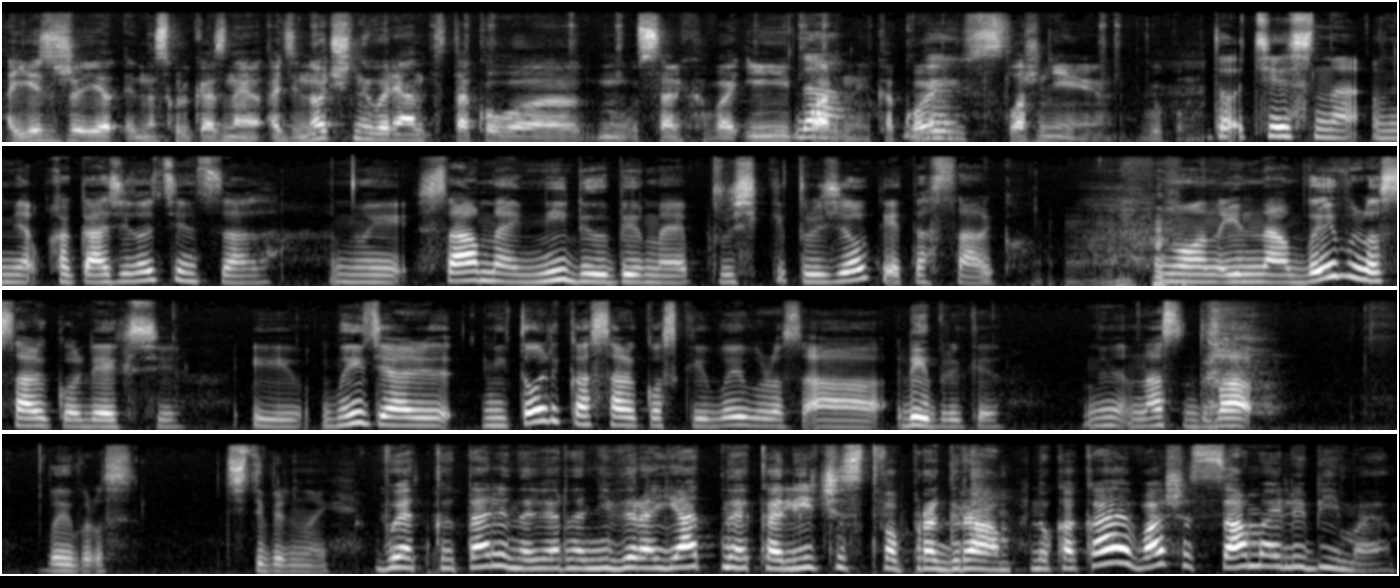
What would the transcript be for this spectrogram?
А есть же, насколько я знаю, одиночный вариант такого ну, сальхова и Да, парный. Какой да. сложнее выполнить? То, честно, у меня как одиночница, мой самый нелюбимый прыжки, прыжок – это салько. Но и на выброс салько легче. И мы делали не только сальковский выброс, а ребрики. У нас два выброса четверной. Вы откатали, наверное, невероятное количество программ. Но какая ваша самая любимая?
